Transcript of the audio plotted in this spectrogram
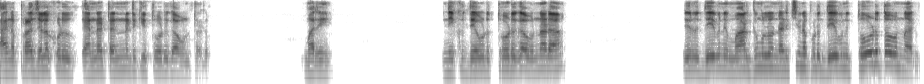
ఆయన ప్రజలకుడు ఎన్నటన్నిటికీ తోడుగా ఉంటాడు. మరి నీకు దేవుడు తోడుగా ఉన్నాడా? వీరు దేవుని మార్గములో నడిచినప్పుడు దేవుని తోడుతో ఉన్నారు.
